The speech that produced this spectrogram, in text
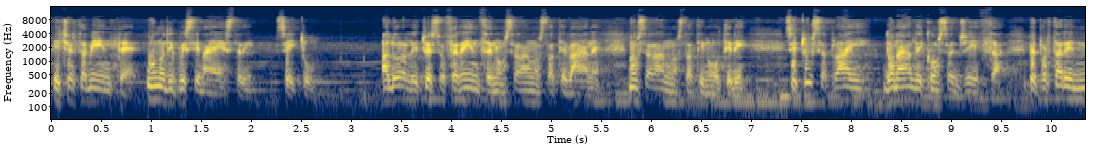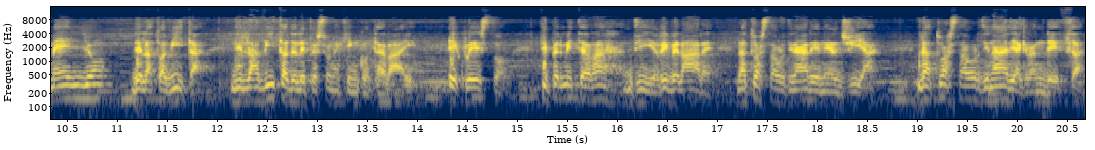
e certamente uno di questi maestri sei tu allora le tue sofferenze non saranno state vane, non saranno state inutili, se tu saprai donarle con saggezza per portare il meglio della tua vita nella vita delle persone che incontrerai. E questo ti permetterà di rivelare la tua straordinaria energia, la tua straordinaria grandezza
